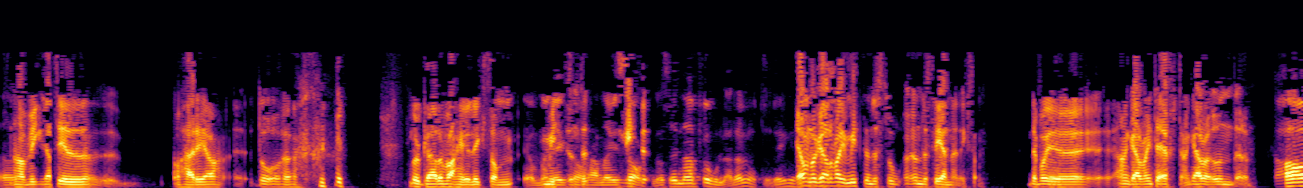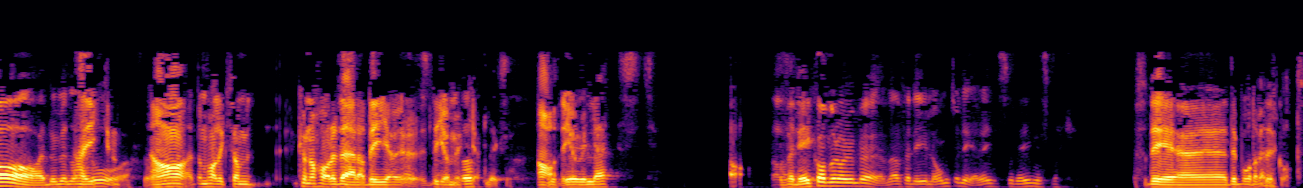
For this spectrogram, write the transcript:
När Ja. han vinglade till eh, och härja, då, då garvade han ju liksom Ja, men det mitt klart, under, han har ju saknat sina polare vet du. Det ja men de garvade ju mitt under, under scenen liksom. Det var ju, han garvade inte efter, han garvade under. Ja, du menar Han gick så? runt. Ja, de har liksom, kunnat ha det där, det gör, det gör mycket. Liksom. Ja, det gör mycket. relaxed. Ja. Ja, för det kommer de ju behöva, för det är ju lång turnering, så det är inget snack. Så det, det båda väldigt gott.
